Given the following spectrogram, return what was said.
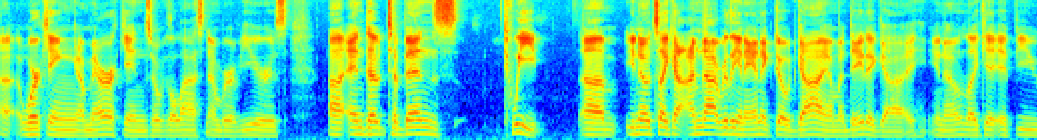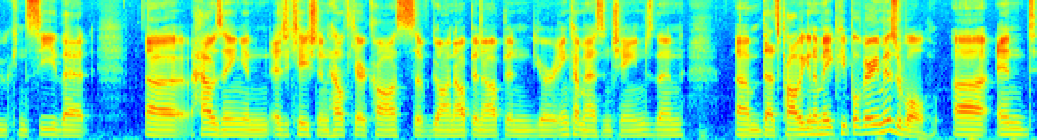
uh, working Americans over the last number of years. Uh, and to, to, Ben's tweet, um, you know, it's like I'm not really an anecdote guy; I'm a data guy. You know, like if you can see that. Uh, housing and education and healthcare costs have gone up and up, and your income hasn't changed, then um, that's probably going to make people very miserable. Uh, and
